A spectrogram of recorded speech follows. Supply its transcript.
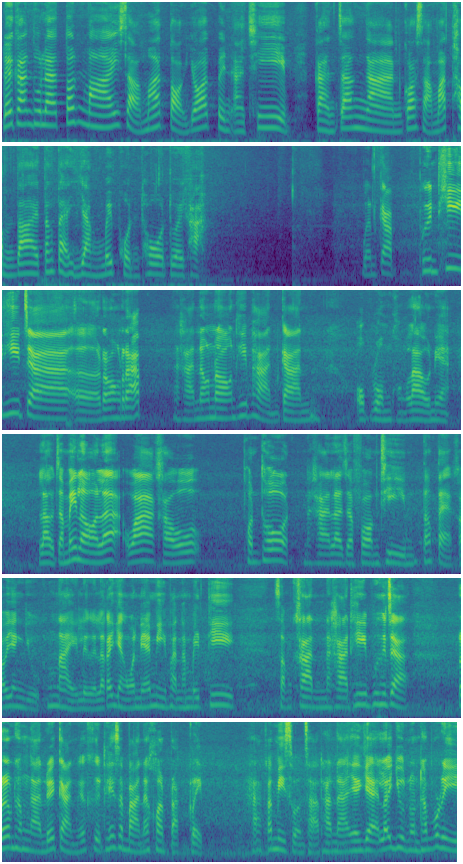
โดยการดูแลต้นไม้สามารถต่อยอดเป็นอาชีพ การจ้างงานก็สามารถทำได้ตั้งแต่ยังไม่พ้นโทษด้วยค่ะ เหมือนกับพื้นที่ที่จะเอ่อรองรับนะคะน้องๆที่ผ่านการอบรมของเราเนี่ยเราจะไม่รอแล้วว่าเขา พ้นโทษนะคะเราจะฟอร์มทีมตั้งแต่เขายังอยู่ข้างในเลย แล้วก็อย่างวันนี้มีพันธมิตรที่สำคัญนะคะ ที่เพิ่งจะเริ่มทำงานด้วยกันก็คือเทศบาลนครปากเกร็ดค่ะก็มีสวนสาธารณะเยอะแยะแล้วอยู่นนทบุรี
